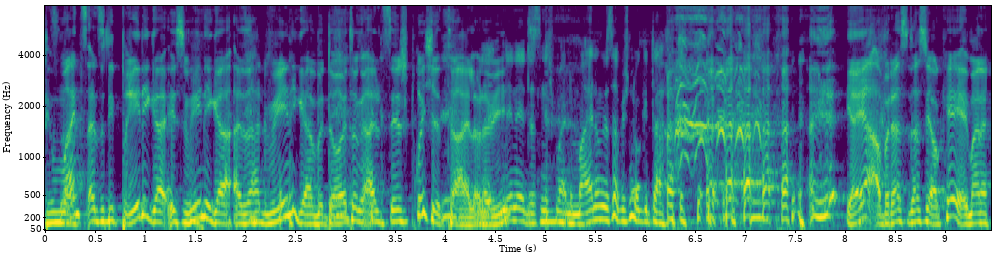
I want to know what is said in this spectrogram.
Du meinst also, die Prediger ist weniger, also hat weniger Bedeutung als der Sprücheteil, oder wie? Nee, nee, das ist nicht meine Meinung, das habe ich nur gedacht. Ja, ja, aber das, das ist ja okay. Ich meine,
